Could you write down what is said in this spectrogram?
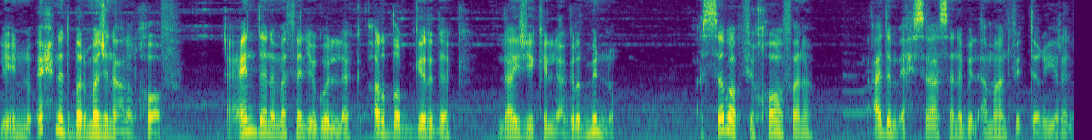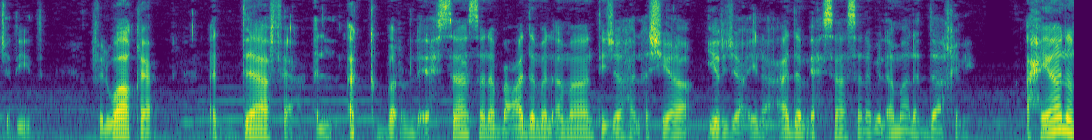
لأنه إحنا تبرمجنا على الخوف. عندنا مثل يقول لك أرضى بقردك لا يجيك اللي أقرب منه. السبب في خوفنا عدم إحساسنا بالأمان في التغيير الجديد. في الواقع الدافع الأكبر لإحساسنا بعدم الأمان تجاه الأشياء يرجع إلى عدم إحساسنا بالأمان الداخلي. أحيانا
